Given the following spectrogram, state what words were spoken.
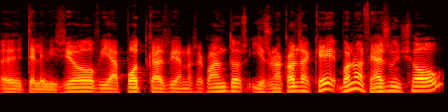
eh, televisió, via podcast, via no sé quantos, i és una cosa que, bueno, al final és un show,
